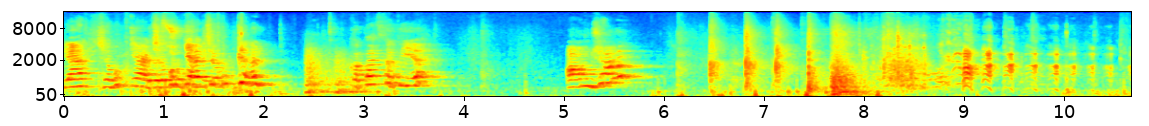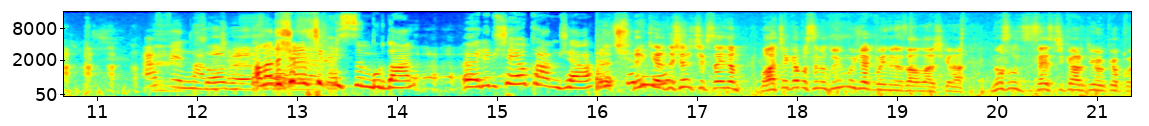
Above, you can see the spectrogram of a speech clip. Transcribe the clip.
Gel, çabuk gel, çabuk gel, çabuk gel. Kapat kapıyı. Amca? Aferin. amca. Ama dışarı çıkmışsın buradan. Öyle bir şey yok amca. Bir kere dışarı çıksaydım bahçe kapısını duymayacak mıydınız Allah aşkına? Nasıl ses çıkartıyor kapı?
